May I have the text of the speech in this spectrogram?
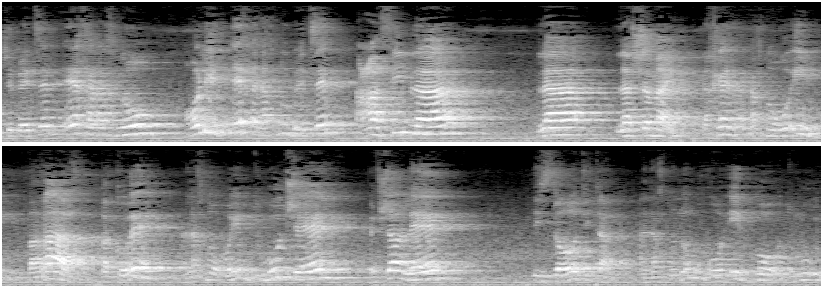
שבעצם איך אנחנו עולים, איך אנחנו בעצם עפים ל, ל, לשמיים. לכן אנחנו רואים ברב, בכהן, אנחנו רואים דמות של אפשר להזדהות איתה. אנחנו לא רואים פה דמות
